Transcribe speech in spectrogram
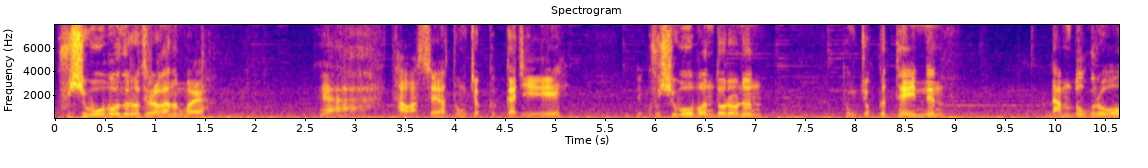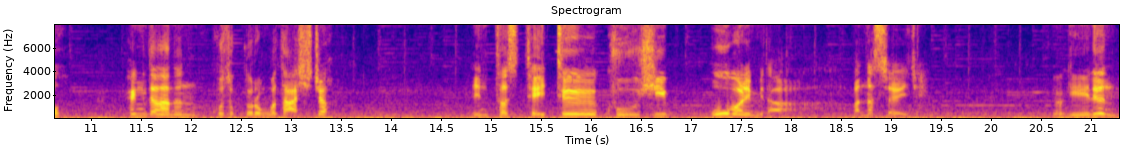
95번으로 들어가는 거예요. 야, 다 왔어요. 동쪽 끝까지. 95번 도로는 동쪽 끝에 있는 남북으로 횡단하는 고속도로인 거 다 아시죠? 인터스테이트 95번입니다. 만났어요, 이제. 여기는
